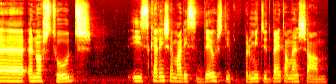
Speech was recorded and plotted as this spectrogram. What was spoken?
uh, a nós todos, e se querem chamar isso de Deus, tipo, para mim tudo bem, também chamo.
